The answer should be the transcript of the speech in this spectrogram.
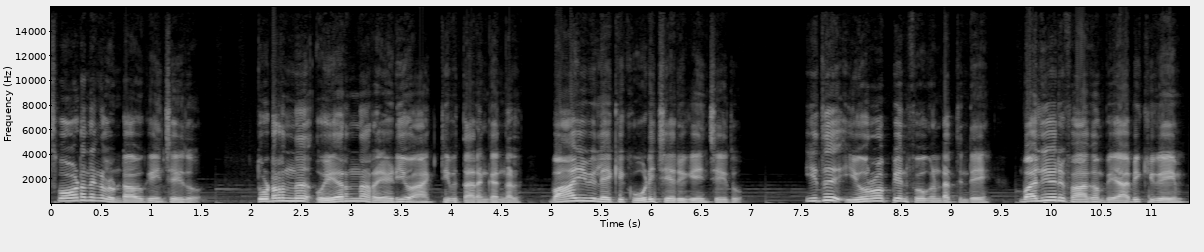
സ്ഫോടനങ്ങൾ ഉണ്ടാവുകയും ചെയ്തു. തുടർന്ന് ഉയർന്ന റേഡിയോ ആക്റ്റീവ് തരംഗങ്ങൾ വായുവിലേക്ക് കൂടിച്ചേരുകയും ചെയ്തു. ഇത് യൂറോപ്യൻ ഭൂഖണ്ഡത്തിന്റെ വലിയൊരു ഭാഗം വ്യാപിക്കുകയും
